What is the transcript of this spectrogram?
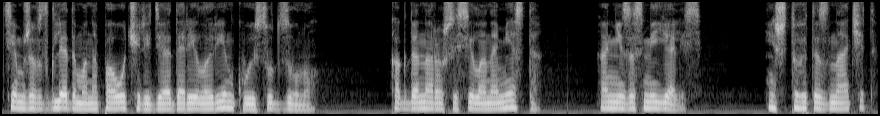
Тем же взглядом она по очереди одарила Ринку и Судзуну. Когда Наруса села на место, они засмеялись. И что это значит?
